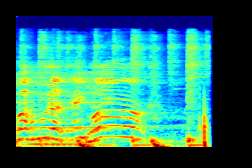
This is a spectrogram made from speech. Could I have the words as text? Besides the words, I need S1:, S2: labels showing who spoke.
S1: O armurador.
